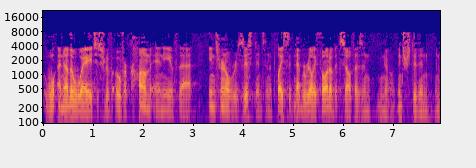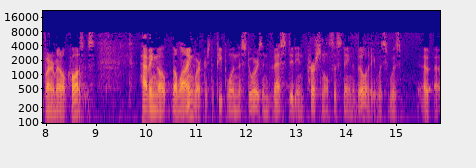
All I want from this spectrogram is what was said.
w- another way to sort of overcome any of that internal resistance in a place that never really thought of itself as in, you know, interested in environmental causes having the, the line workers, the people in the stores invested in personal sustainability was, was a, a,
